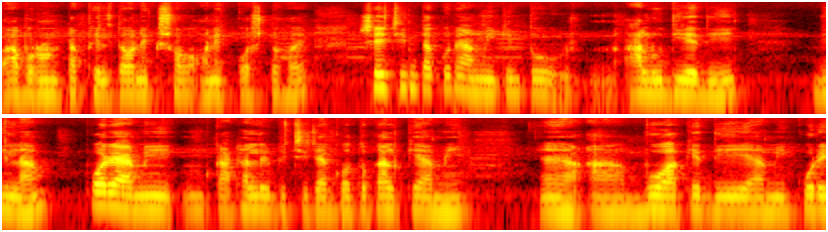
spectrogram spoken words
আবরণটা ফেলতে অনেক স- অনেক কষ্ট হয়। সেই চিন্তা করে আমি কিন্তু আলু দিয়ে দিই, দিলাম। পরে আমি কাঁঠালের বিচিটা গতকালকে আমি বুয়াকে দিয়ে আমি করে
